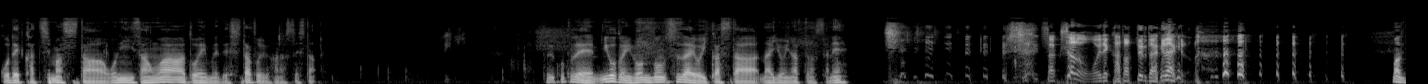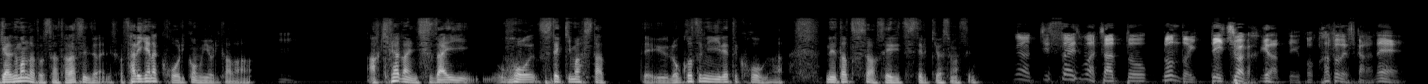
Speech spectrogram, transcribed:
こで勝ちました。お兄さんはド M でしたという話でした。ということで、見事にロンドン取材を活かした内容になってましたね。作者の思い出語ってるだけだけどな。まあギャグ漫画としては正しいんじゃないですか。さりげなく放り込むよりかは、うん、明らかに取材をしてきましたっていう露骨に入れていく方が、ネタとしては成立してる気がしますよ。いや、実際、まあちゃんとロンドン行って1話がかけたっていうことですからね。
